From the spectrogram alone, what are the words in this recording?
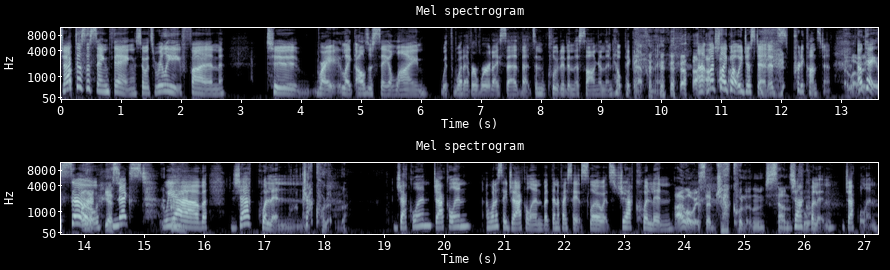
Jack does the same thing, so it's really fun to write. Like, I'll just say a line with whatever word I said that's included in this song, and then he'll pick it up from there. uh, much like what we just did, it's pretty constant. I love it. Okay, so yes. next we have Jacqueline. Jacqueline. Jacqueline, Jacqueline. I want to say Jacqueline, but then if I say it slow, it's Jacqueline. I've always said Jacqueline. Sounds cool. Jacqueline, Jacqueline,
